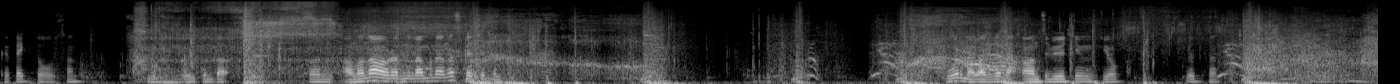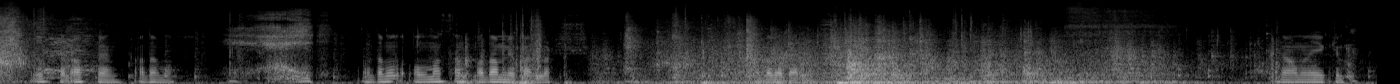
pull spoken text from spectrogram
Köpek de olsan uykunda Lan ananı avradını ben buna nasıl kaçırdım? Vurma bak zaten antibiyotiğim yok. Lütfen. Lütfen aferin adam ol. Adam ol, olmazsan adam yaparlar. Adam ederler. Selamünaleyküm. Şu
